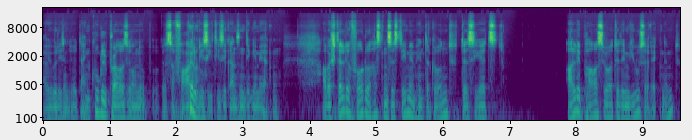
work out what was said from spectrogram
Ja, über, diesen, über deinen Google-Browser und über Safari, Genau. die sich diese ganzen Dinge merken. Aber stell dir vor, du hast ein System im Hintergrund, das jetzt alle Passwörter dem User wegnimmt,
